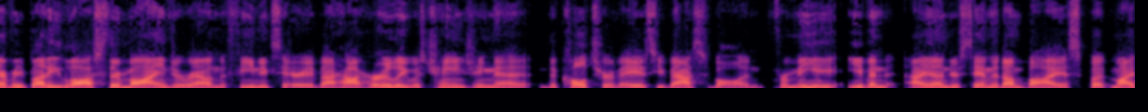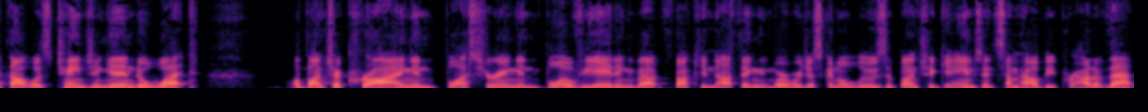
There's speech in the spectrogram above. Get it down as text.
everybody lost their mind around the Phoenix area about how Hurley was changing the culture of ASU basketball. And for me, even I understand that I'm biased, but my thought was changing it into what? a bunch of crying and blustering and bloviating about fucking nothing, where we're just going to lose a bunch of games and somehow be proud of that.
